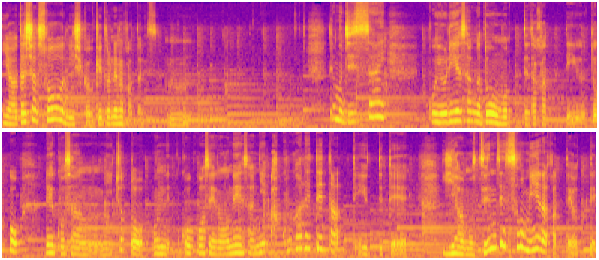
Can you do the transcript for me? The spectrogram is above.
いや私はそうにしか受け取れなかったです。うん。でも実際こう頼江さんがどう思ってたかっていうとこう玲子さんにちょっとお、ね、高校生のお姉さんに憧れてたって言ってていやもう全然そう見えなかったよって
